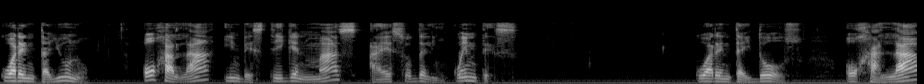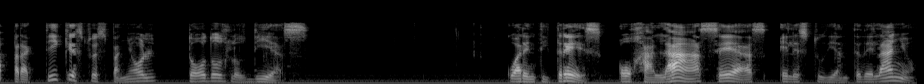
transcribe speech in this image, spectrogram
41. Ojalá investiguen más a esos delincuentes. 42. Ojalá practiques tu español todos los días. 43. Ojalá seas el estudiante del año.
